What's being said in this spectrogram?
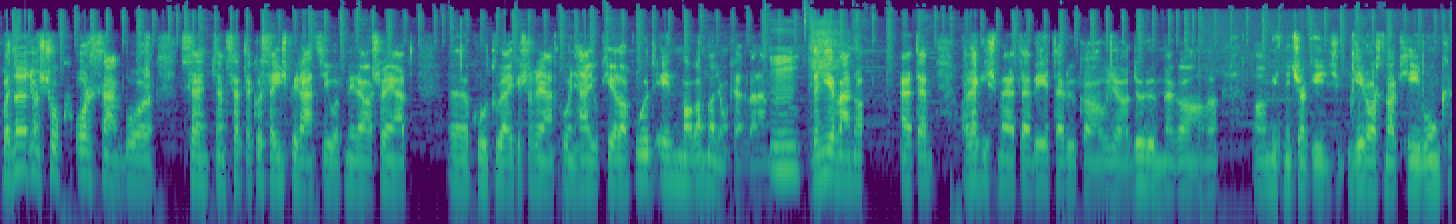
vagy nagyon sok országból szerintem szedtek össze inspirációt, mire a saját kultúrájuk és a saját konyhájuk kialakult. Én magam nagyon kedvelem. Mm. De nyilván a a legismertebb ételük, a, ugye a dölüm, meg a, a, amit mi csak így girosznak hívunk,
